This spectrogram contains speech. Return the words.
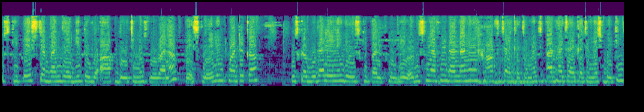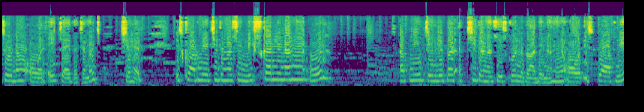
उसकी पेस्ट जब बन जाएगी तो वो आप दो चम्मच वो वाला पेस्ट ले लें टमाटर का। उसका गुदा ले लें जो उसकी पल्प होगी। और उसमें आपने डालना है हाफ़ चाय का चम्मच, आधा चाय का चम्मच बेकिंग सोडा और एक चाय का चम्मच शहद। इसको आपने अच्छी तरह से मिक्स कर लेना है और अपने चेहरे पर अच्छी तरह से इसको लगा देना है। और इसको आपने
